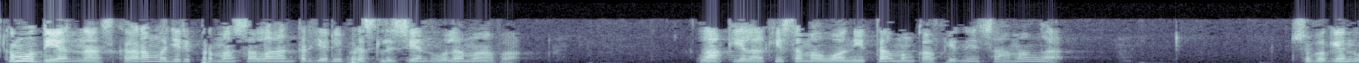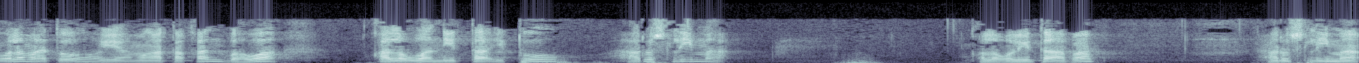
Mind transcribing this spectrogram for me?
Kemudian, nah sekarang menjadi permasalahan terjadi perselisihan ulama, Pak. Laki-laki sama wanita mengkafirnya sama enggak? Sebagian ulama itu ya mengatakan bahwa kalau wanita itu harus lima. Kalau wanita apa? Harus lima.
